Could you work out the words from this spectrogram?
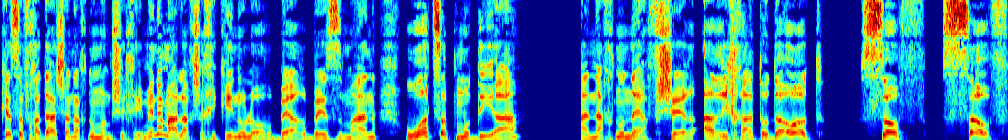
כסף חדש, אנחנו ממשיכים. הנה מהלך שחיכינו לו הרבה הרבה זמן, וואטסאפ מודיע, אנחנו נאפשר עריכת הודעות. סוף סוף.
